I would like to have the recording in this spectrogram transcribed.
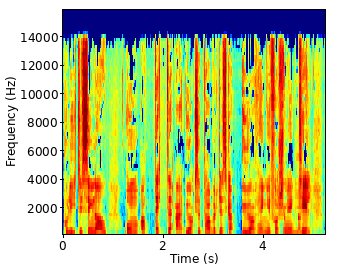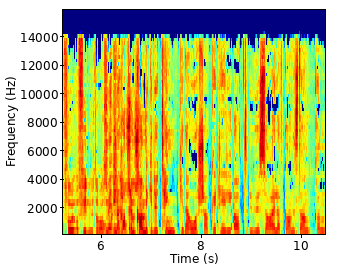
politisk signal om at dette er uakseptabelt. Det skal uavhengig forskning Jo, men- til for å finne ut av hva som Men, har men skjedd. Hattrem, synes kan ikke du tenke deg årsaker til at USA eller Afghanistan kan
